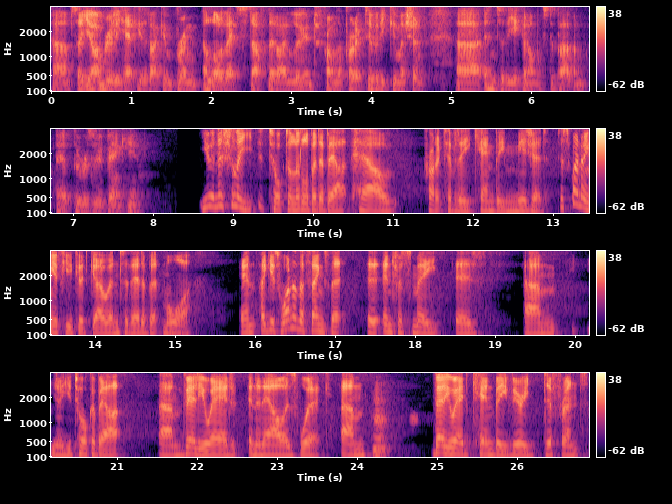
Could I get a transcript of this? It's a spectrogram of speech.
Um, so yeah, I'm really happy that I can bring a lot of that stuff that I learned from the Productivity Commission uh, into the economics department at the Reserve Bank here. You initially talked a little bit about how productivity can be measured. Just wondering if you could go into that a bit more. And I guess one of the things that interests me is, um, you know, you talk about um, value add in an hour's work. Um, mm. Value add can be very different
